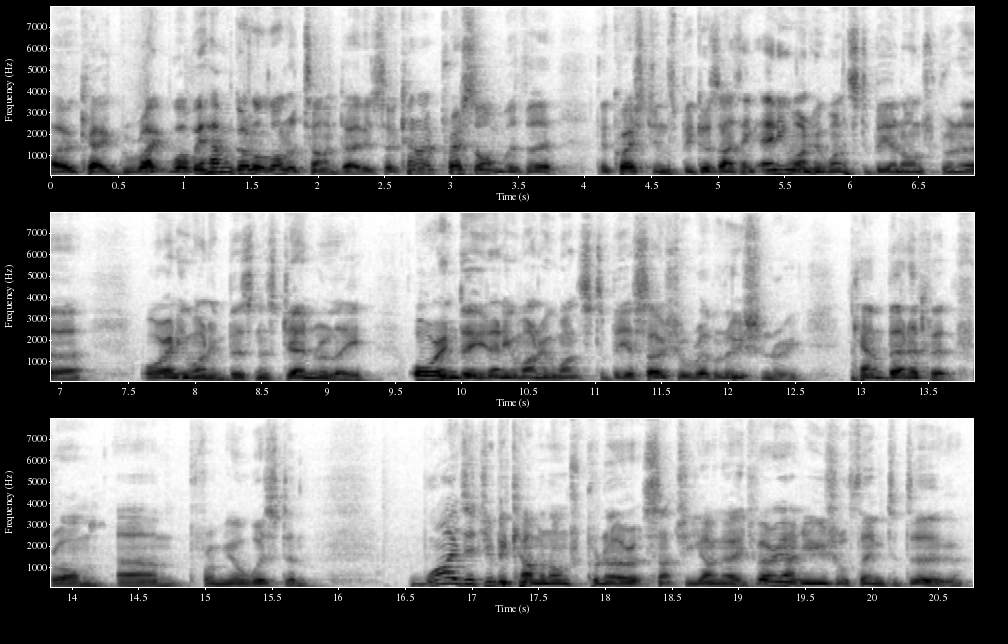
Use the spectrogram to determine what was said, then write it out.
Okay, great. Well, we haven't got a lot of time, David. So can I press on with the, the questions because I think anyone who wants to be an entrepreneur or anyone in business generally, or indeed anyone who wants to be a social revolutionary, can benefit from, um, from your wisdom. Why did you become an entrepreneur at such a young age? Very unusual thing to do.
